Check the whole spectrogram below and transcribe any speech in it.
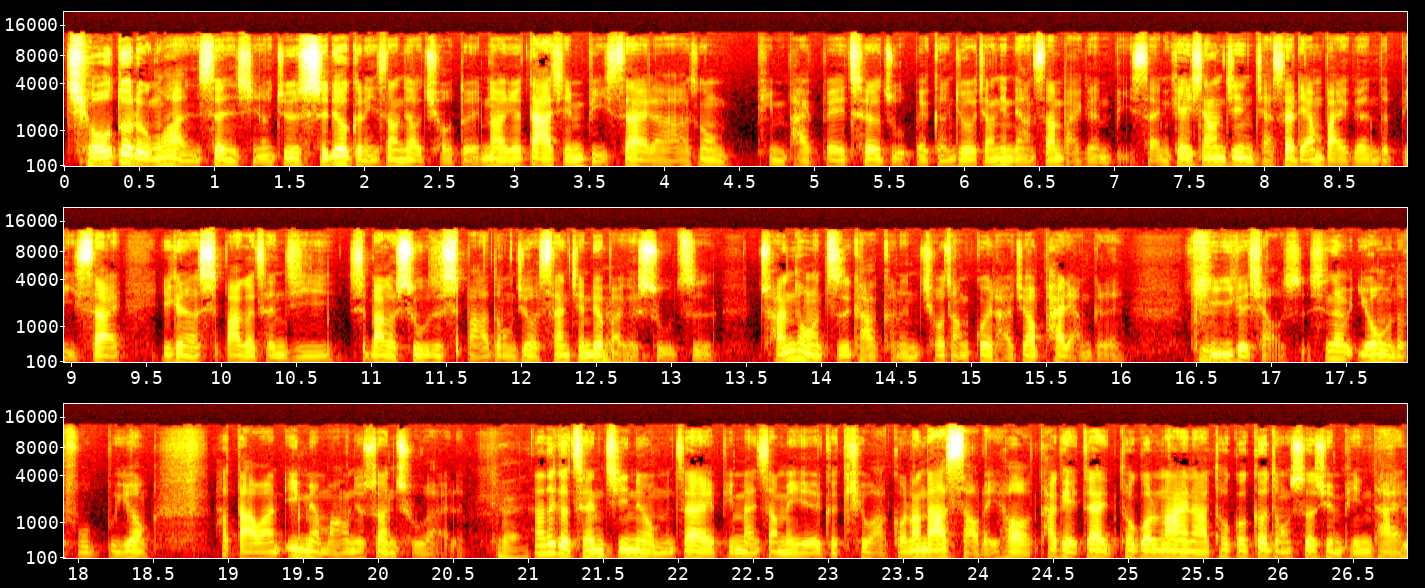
球队的文化很盛行了，就是十六个以上叫球队。那有些大型比赛啦，这种品牌杯、车主杯，可能就有将近两三百个人比赛。你可以相信，假设两百个人的比赛，一个人有十八个成绩，十八个数字，十八栋，就有三千六百个数字。传统的纸卡，可能球场柜台就要派两个人。踢一个小时，现在有我们的服务不用，他打完一秒马上就算出来了。对，那这个成绩呢，我们在平板上面也有一个 Q R code，让大家扫了以后，他可以再透过 Line 啊，透过各种社群平台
